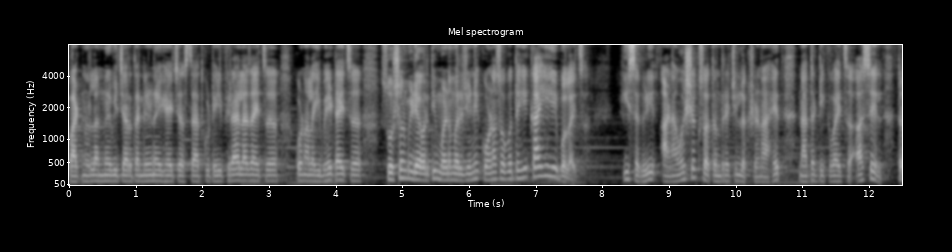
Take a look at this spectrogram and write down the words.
पार्टनरला न विचारता निर्णय घ्यायचे असतात कुठेही फिरायला जायचं कोणालाही भेटायचं सोशल मीडियावरती मनमर्जीने कोणासोबतही काहीही बोलायचं. ही सगळी अनावश्यक स्वातंत्र्याची लक्षणं आहेत. नातं टिकवायचं असेल तर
